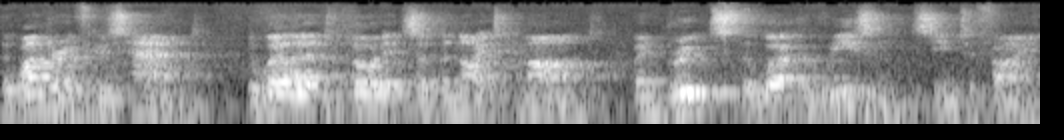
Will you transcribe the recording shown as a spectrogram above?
the wonder of whose hand, the well-earned plaudits of the night command, when brutes the work of reason seem to find,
